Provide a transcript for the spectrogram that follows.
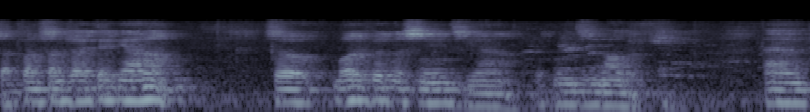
Sattvam sanjayate jnana. So, mode of goodness means jnana. It means knowledge. And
